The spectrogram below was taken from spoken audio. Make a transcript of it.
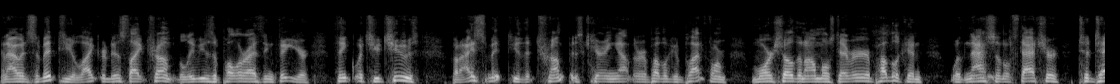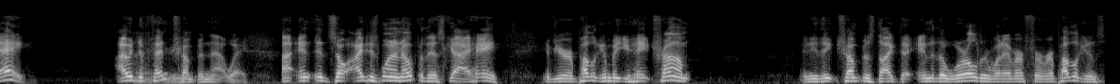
And I would submit to you, like or dislike Trump, believe he's a polarizing figure, think what you choose. But I submit to you that Trump is carrying out the Republican platform more so than almost every Republican with national stature today. I would defend Trump in that way. Uh, and, and so I just want to know for this guy hey, if you're a Republican but you hate Trump and you think Trump is like the end of the world or whatever for Republicans,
